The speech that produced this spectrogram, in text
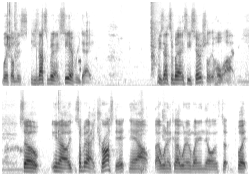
with him is he's not somebody I see every day. He's not somebody I see socially a whole lot. So, you know, somebody I trusted. Now, I wouldn't, I wouldn't have went in there all this stuff, but,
